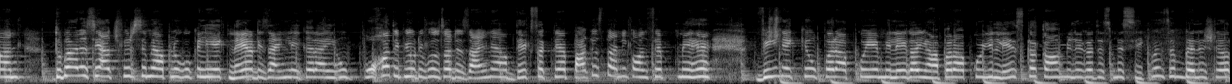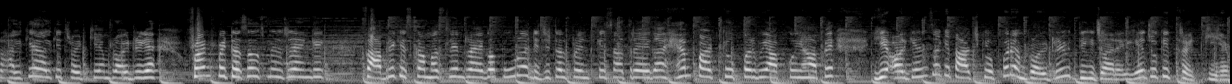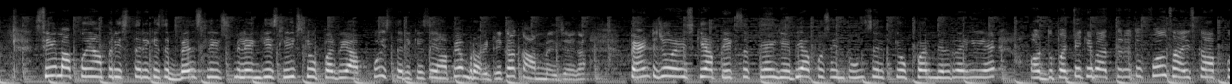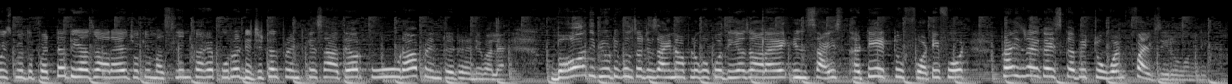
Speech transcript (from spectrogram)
Everyone दोबारा से आज फिर से मैं आप लोगों के लिए एक नया डिज़ाइन लेकर आई हूँ। बहुत ही ब्यूटीफुल सा डिज़ाइन है, आप देख सकते हैं, पाकिस्तानी कॉन्सेप्ट में है। वी नेक के ऊपर आपको ये मिलेगा, यहाँ पर आपको ये लेस का काम मिलेगा, जिसमें सीक्वेंस एम्बेलिश है और हल्के हल्के थ्रेड की एम्ब्रॉयडरी है। फ्रंट पे टसल्स मिल जाएँगे फैब्रिक इसका मसलिन रहेगा, पूरा डिजिटल प्रिंट के साथ रहेगा। हेम पार्ट के ऊपर भी आपको यहाँ पे ये ऑर्गेन्जा के पैच के ऊपर एम्ब्रॉयडरी दी जा रही है, जो कि थ्रेड की है। सेम आपको यहाँ पर इस तरीके से बेल स्लीव्स मिलेंगी। स्लीव्स के ऊपर भी आपको इस तरीके से यहाँ पे एम्ब्रॉयडरी का काम मिल जाएगा। पैंट जो है इसकी आप देख सकते हैं, ये भी आपको सेंटून सिल्क के ऊपर मिल रही है। और दुपट्टे की बात करें तो फुल साइज़ का आपको इसमें दुपट्टा दिया जा रहा है, जो कि मसलिन का है, पूरा डिजिटल प्रिंट के साथ है और पूरा प्रिंटेड रहने वाला है। बहुत ही ब्यूटीफुल सा डिज़ाइन आप लोगों को दिया जा रहा है इन साइज़ 38 टू 44 प्राइस रहेगा इसका भी two one five zero only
